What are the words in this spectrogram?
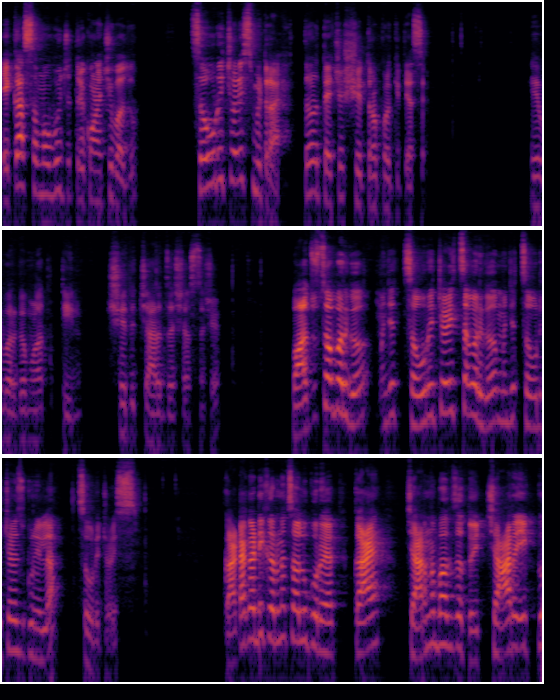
एका समभुज त्रिकोणाची बाजू चौवेचाळीस मीटर आहे. तर त्याचे क्षेत्रफळ किती असेल? हे वर्गमुळात तीन छेद चार जसे असते बाजूचा वर्ग म्हणजे चौवेचाळीसचा वर्ग म्हणजे चौवेचाळीस गुणिला चौवेचाळीस. काटाकाटी करणं चालू करूयात. काय? चार न भाग जातोय. चार एक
